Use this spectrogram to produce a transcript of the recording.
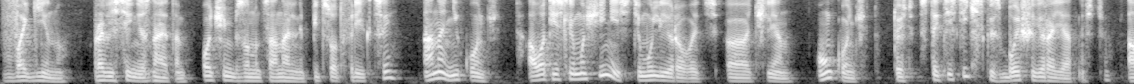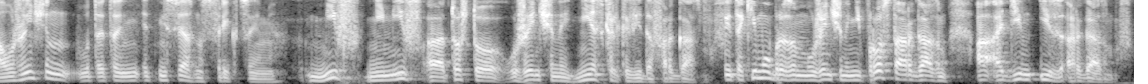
в вагину провести, не знаю, там, очень безэмоционально 500 фрикций, она не кончит. А вот если мужчине стимулировать э, член, он кончит. То есть статистически с большей вероятностью. А у женщин вот это, это не связано с фрикциями. Миф, не миф, а то, что у женщины несколько видов оргазмов. И таким образом у женщины не просто оргазм, а один из оргазмов.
